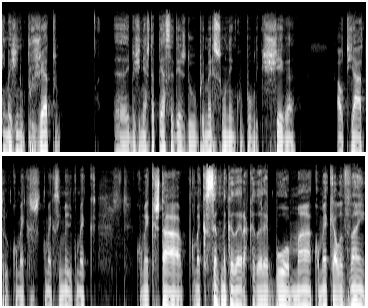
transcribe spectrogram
Imagino o projeto, uh, imagino esta peça desde o primeiro segundo em que o público chega ao teatro, como é que, como é que se como é que como é que está, como é que se sente na cadeira, a cadeira é boa ou má, como é que ela vem,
